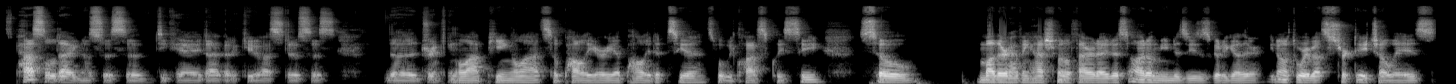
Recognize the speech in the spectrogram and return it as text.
it's past little diagnosis of DKA, diabetic ketoacidosis, the drinking a lot, peeing a lot, so polyuria, polydipsia. It's what we classically see. So mother having Hashimoto thyroiditis, autoimmune diseases go together. You don't have to worry about strict HLAs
